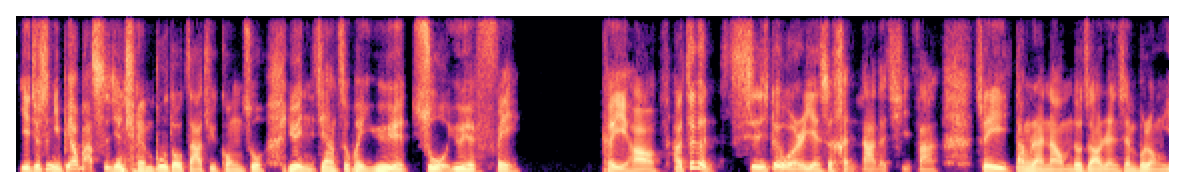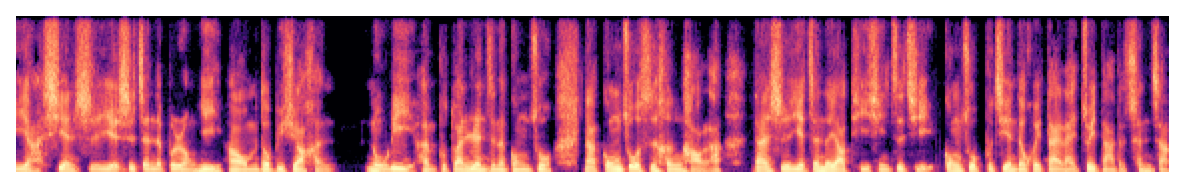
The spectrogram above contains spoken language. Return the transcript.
也就是你不要把时间全部都砸去工作，因为你这样子会越做越废。可以哈，啊，这个其实对我而言是很大的启发。所以当然呢，我们都知道人生不容易啊，现实也是真的不容易啊。我们都必须要很努力、很不断认真的工作。那工作是很好啦，但是也真的要提醒自己，工作不见得会带来最大的成长。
